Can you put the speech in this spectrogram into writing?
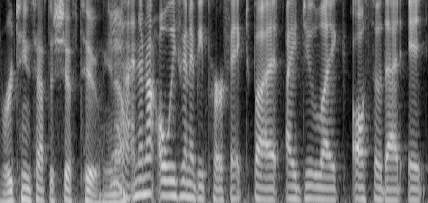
routines have to shift too. You know, Yeah, and they're not always going to be perfect, but I do like also that it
